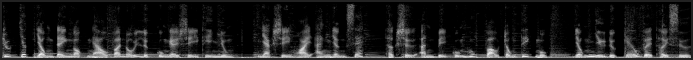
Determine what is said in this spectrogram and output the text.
Trước chất giọng đầy ngọt ngào và nội lực của nghệ sĩ Thi Nhung, nhạc sĩ Hoài An nhận xét, thật sự anh bị cuốn hút vào trong tiết mục, giống như được kéo về thời xưa.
